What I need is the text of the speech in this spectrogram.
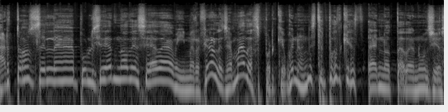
hartos de la publicidad no deseada y me refiero a las llamadas, porque bueno, en este podcast he notado anuncios.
